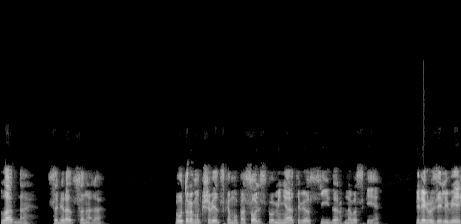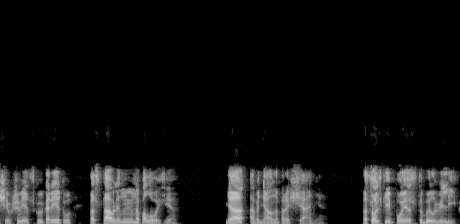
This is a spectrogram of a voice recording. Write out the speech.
Ладно, собираться надо. Утром к шведскому посольству меня отвез Сидор на воске перегрузили вещи в шведскую карету, поставленную на полозья. Я обнял на прощание. Посольский поезд был велик.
